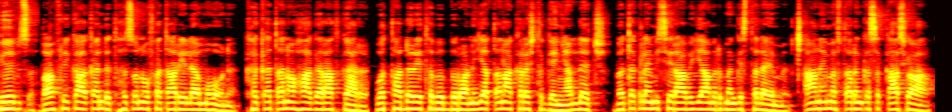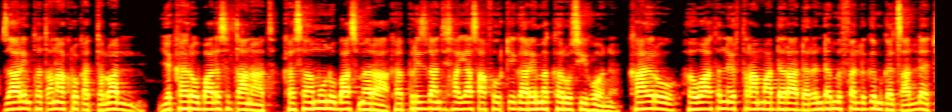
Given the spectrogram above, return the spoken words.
ግብጽ በአፍሪካ ቀንድ ተጽዕኖ ፈጣሪ ለመሆን ከቀጠናው ሀገራት ጋር ወታደራዊ ትብብሯን እያጠናከረች ትገኛለች። በጠቅላይ ሚኒስትር አብይ አህመድ መንግስት ላይም ጫና የመፍጠር እንቅስቃሴዋ ዛሬም ተጠናክሮ ቀጥሏል። የካይሮ ባለስልጣናት ከሰሞኑ በአስመራ ከፕሬዝዳንት ኢሳያስ አፈወርቂ ጋር የመከሩ ሲሆን ካይሮ ህወሓትና ኤርትራ ማደራደር እንደምፈልግም ገልጻለች።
